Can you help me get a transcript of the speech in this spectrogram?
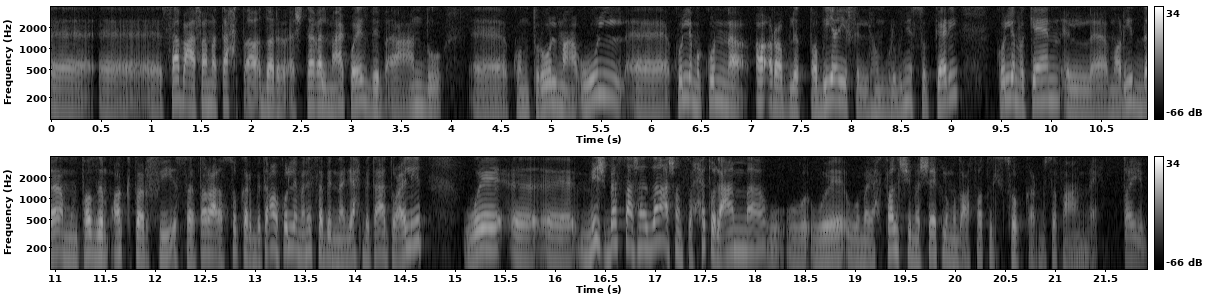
آه، آه، سبعة فما تحت أقدر أشتغل معاه كويس بيبقى عنده آه، control معقول. آه، كل ما كنا أقرب للطبيعي في الهيموجلوبين السكري كل ما كان المريض ده منتظم أكتر في السيطرة على السكر بتاعه كل ما نسب النجاح بتاعته عليت. ومش بس عشان الزرع عشان صحته العامة وما يحصلش مشاكل ومضاعفات السكر بصفة عامة. يعني. طيب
